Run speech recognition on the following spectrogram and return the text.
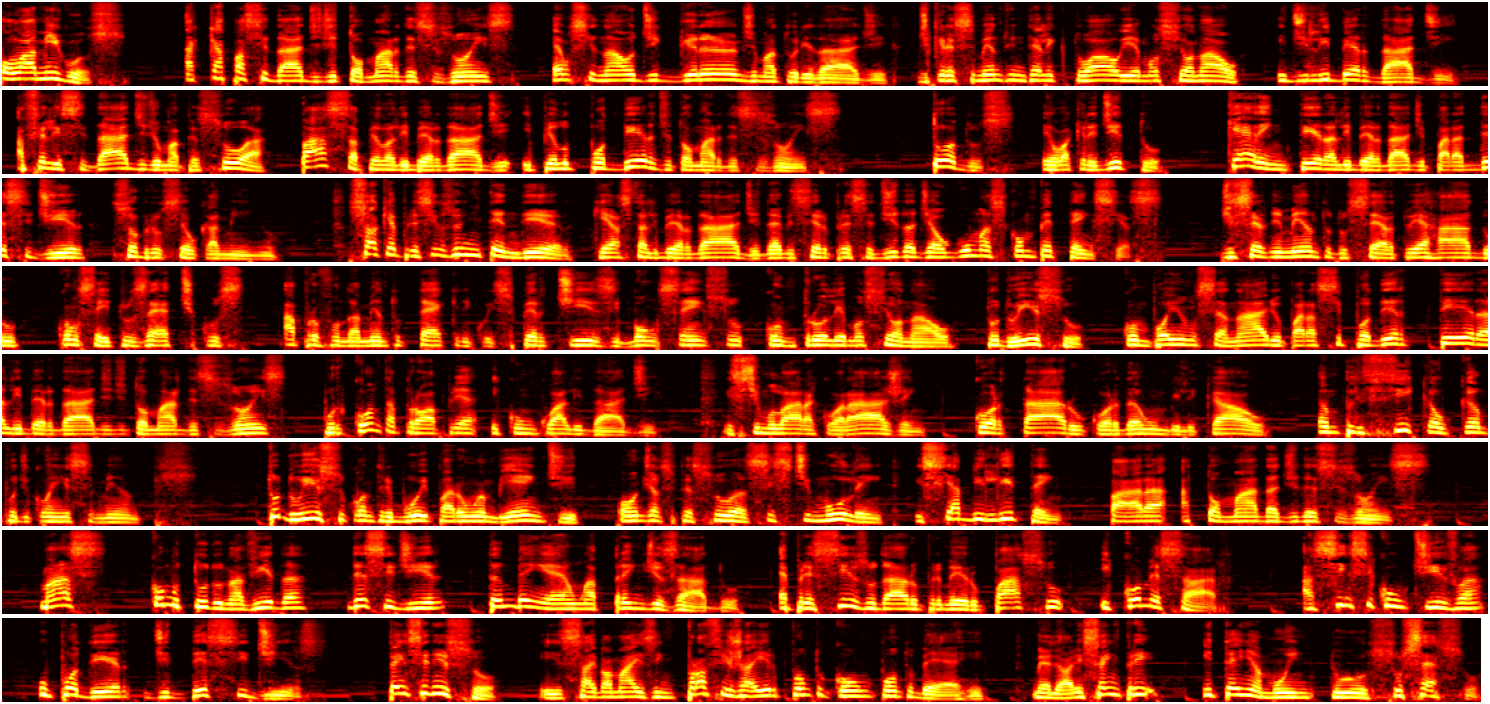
Olá, amigos! A capacidade de tomar decisões é um sinal de grande maturidade, de crescimento intelectual e emocional e de liberdade. A felicidade de uma pessoa passa pela liberdade e pelo poder de tomar decisões. Todos, eu acredito, querem ter a liberdade para decidir sobre o seu caminho. Só que é preciso entender que esta liberdade deve ser precedida de algumas competências: discernimento do certo e errado, conceitos éticos, aprofundamento técnico, expertise, bom senso, controle emocional. Tudo isso compõe um cenário para se poder ter a liberdade de tomar decisões por conta própria e com qualidade. Estimular a coragem, cortar o cordão umbilical, amplifica o campo de conhecimentos. Tudo isso contribui para um ambiente onde as pessoas se estimulem e se habilitem para a tomada de decisões. Mas, como tudo na vida, decidir também é um aprendizado. É preciso dar o primeiro passo e começar. Assim se cultiva o poder de decidir. Pense nisso e saiba mais em profjair.com.br. Melhore sempre e tenha muito sucesso!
